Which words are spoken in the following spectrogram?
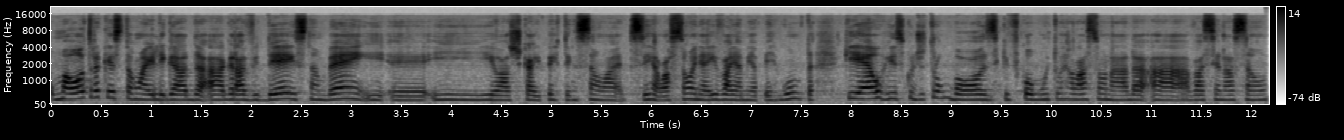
uma outra questão aí ligada à gravidez também, e, é, e eu acho que a hipertensão se relaciona, aí vai a minha pergunta, que é o risco de trombose, que ficou muito relacionada à vacinação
